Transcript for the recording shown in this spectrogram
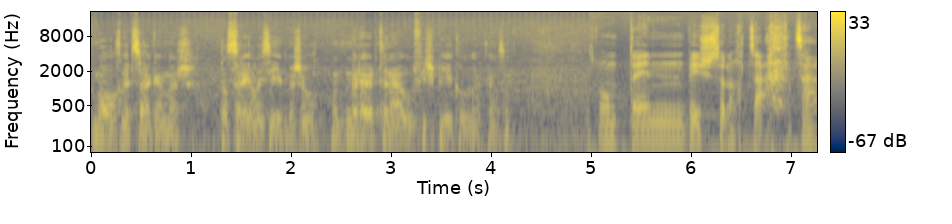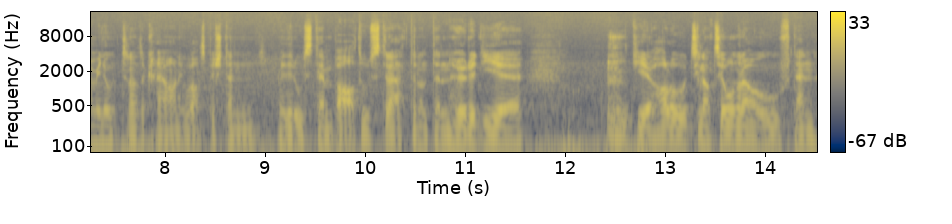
Mal, ich würde sagen, das realisiert man schon. Und man hört dann auch auf den Spiegel. Also. Und dann bist du so nach 10, 10 Minuten oder keine Ahnung was, bist dann wieder aus dem Bad austreten und dann hören die, die Halluzinationen auch auf. Dann.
